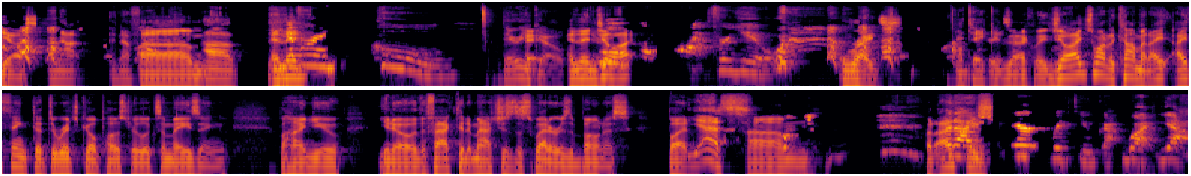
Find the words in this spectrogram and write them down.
yes. and not enough. Um, uh, and then Never end cool. there you go. and then Cool Jill, for you. right, I'll take it. exactly. Jill, I just wanted to comment. I, I think that the rich girl poster looks amazing behind you. You know, the fact that it matches the sweater is a bonus, but Yes. um, but but I I, think shared with you guys. What? Yeah.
